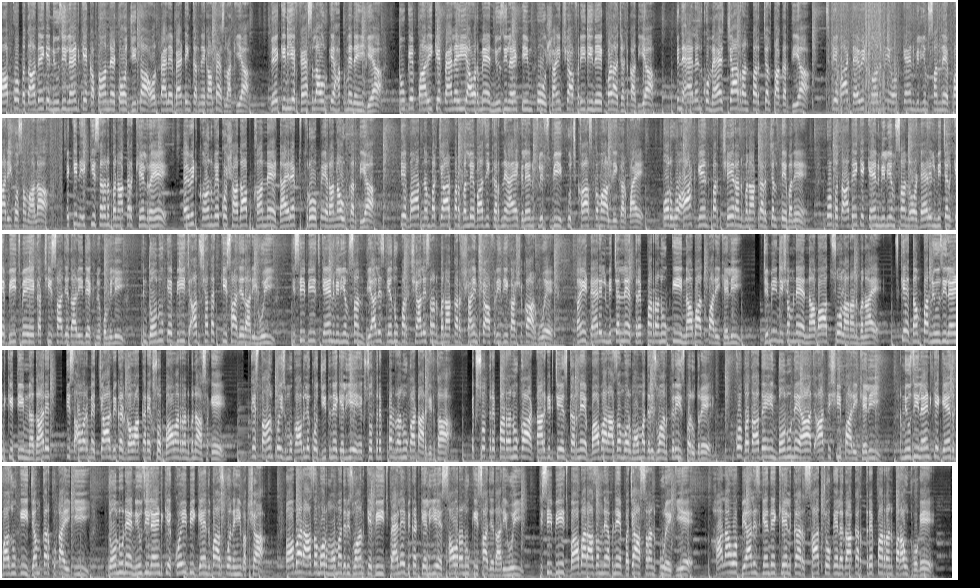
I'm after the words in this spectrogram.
आपको बता दें कि न्यूजीलैंड के कप्तान ने टॉस जीता और पहले बैटिंग करने का फैसला किया। लेकिन ये फैसला उनके हक में नहीं गया, क्योंकि पारी के पहले ही ओवर में न्यूजीलैंड टीम को शाहिन शाह अफरीदी ने एक बड़ा झटका दिया। इन एलन को महज चार रन पर चलता कर दिया। इसके बाद डेविड कॉनवे और कैन विलियमसन ने पारी को संभाला, लेकिन 21 रन बनाकर खेल रहे। डेविड कॉनवे को शादाब खान ने डायरेक्ट थ्रो पे रन आउट कर दिया। के बाद नंबर चार पर बल्लेबाजी करने आए ग्लेन फिलिप्स भी कुछ खास कमाल नहीं कर पाए, और वो आठ गेंद पर छह रन बनाकर चलते बने। को बता दें कि कैन विलियमसन और डेरिल मिचल के बीच में एक अच्छी साझेदारी देखने को मिली। इन दोनों के बीच अर्धशतक की साझेदारी हुई। इसी बीच केन विलियमसन 42 गेंदों पर 46 रन बनाकर शाइन शाह अफरीदी का शिकार हुए। वहीं डेरिल मिचल ने तिरपन रनों की नाबाद पारी खेली। जिमी निशम ने नाबाद 16 रन बनाए। इसके दम पर न्यूजीलैंड की टीम निर्धारित इस ओवर में चार विकेट गवाकर एक सौ बावन रन बना सके। पाकिस्तान को इस मुकाबले को जीतने के लिए एक सौ तिरपन रनों का टारगेट था। एक सौ तिरपन रनों का टारगेट चेज करने बाबर आज़म और मोहम्मद रिजवान क्रीज पर उतरे। को बता दें, इन दोनों ने आज आतिशी पारी खेली। न्यूजीलैंड के गेंदबाजों की जमकर कुटाई की। दोनों ने न्यूजीलैंड के कोई भी गेंदबाज को नहीं बख्शा। बाबर आज़म और मोहम्मद रिजवान के बीच पहले विकेट के लिए सौ रनों की साझेदारी हुई। इसी बीच बाबर आज़म ने अपने 50 रन पूरे किए। हालाँकि वो 42 गेंदें खेलकर सात चौके लगाकर तिरपन रन पर आउट हो गए।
